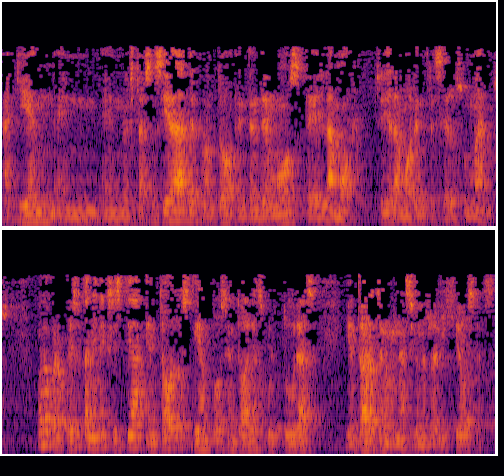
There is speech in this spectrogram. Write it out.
aquí en, en, en nuestra sociedad de pronto entendemos el amor, ¿sí? el amor entre seres humanos. Bueno, pero eso también existía en todos los tiempos, en todas las culturas y en todas las denominaciones religiosas.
